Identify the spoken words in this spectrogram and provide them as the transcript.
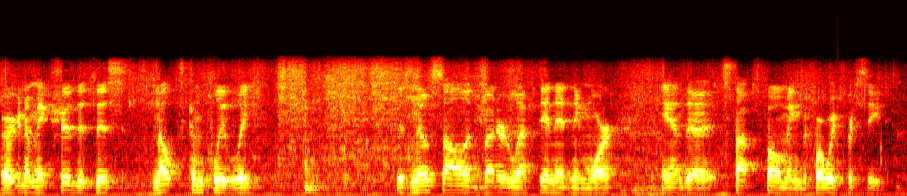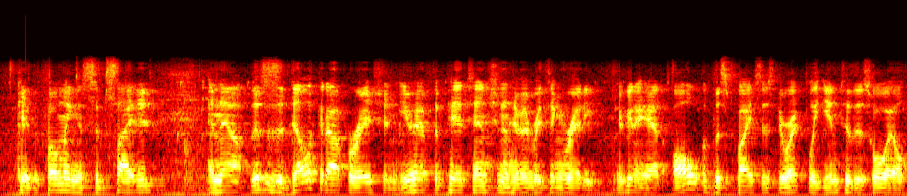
We're going to make sure that this melts completely. There's no solid butter left in it anymore, and uh, stops foaming before we proceed. Okay, the foaming has subsided, and now this is a delicate operation. You have to pay attention and have everything ready. You're going to add all of the spices directly into this oil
